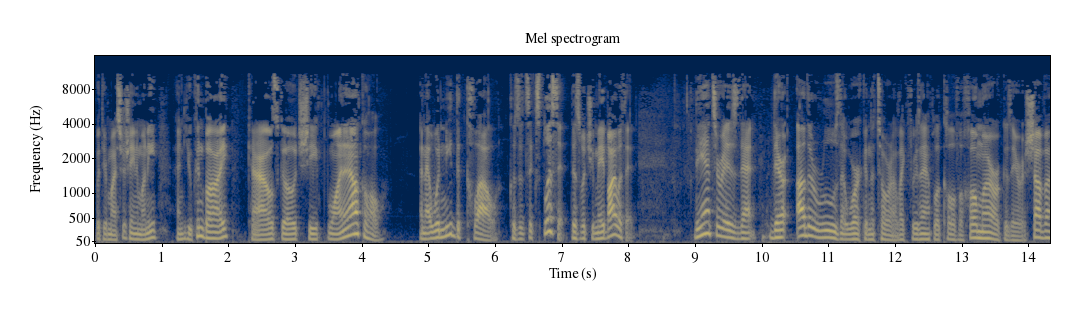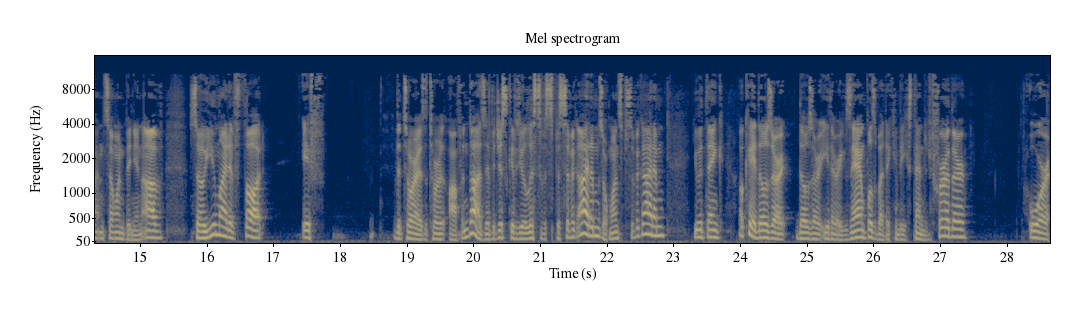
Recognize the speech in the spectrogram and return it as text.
with your Meiser Sheni money, and you can buy cows, goats, sheep, wine, and alcohol. And I wouldn't need the klal, because it's explicit. This is what you may buy with it. The answer is that there are other rules that work in the Torah, like, for example, a kol v'chomer or gezerah shava and so on, binyan av. So you might have thought if the Torah, as the Torah often does. If it just gives you a list of specific items or one specific item, you would think, okay, those are those are either examples, but it can be extended further, or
